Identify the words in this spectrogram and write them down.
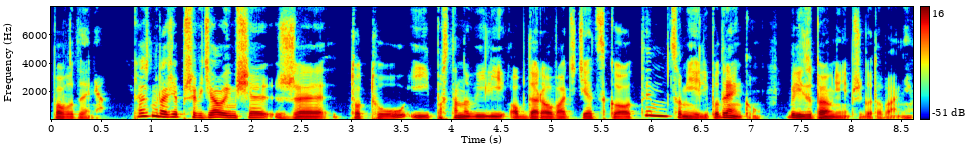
Powodzenia. W każdym razie przewidziało im się, że to tu i postanowili obdarować dziecko tym, co mieli pod ręką. Byli zupełnie nieprzygotowani.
